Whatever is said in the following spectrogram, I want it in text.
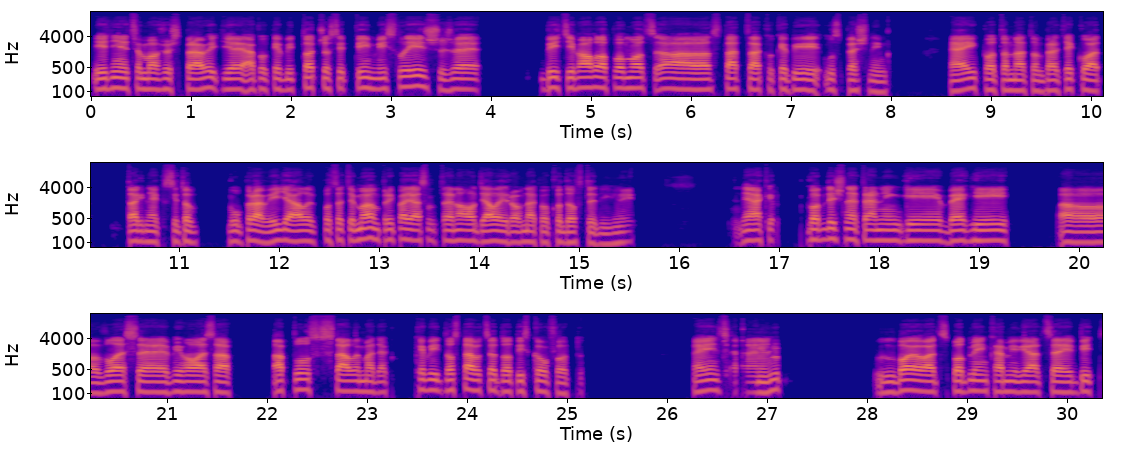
Jedine, čo môžeš spraviť, je ako keby to, čo si ty myslíš, že by ti mohlo pomôcť uh, stať sa ako keby úspešným. Hej, potom na tom preteku a tak nejak si to upraviť, ale v podstate v mojom prípade ja som trénoval ďalej rovnako ako dovtedy. Hej. Nejaké kondičné tréningy, behy, uh, v lese, mimo lesa a plus stále mať ako keby dostávať sa do diskomfortu. Hej, mm-hmm. bojovať s podmienkami viacej, byť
